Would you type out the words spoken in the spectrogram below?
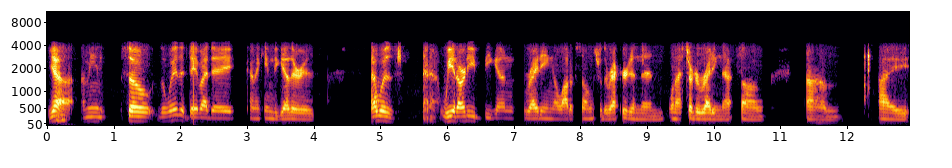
Yeah, I mean, so the way that Day by Day kind of came together is that was we had already begun writing a lot of songs for the record, and then when I started writing that song, um, I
